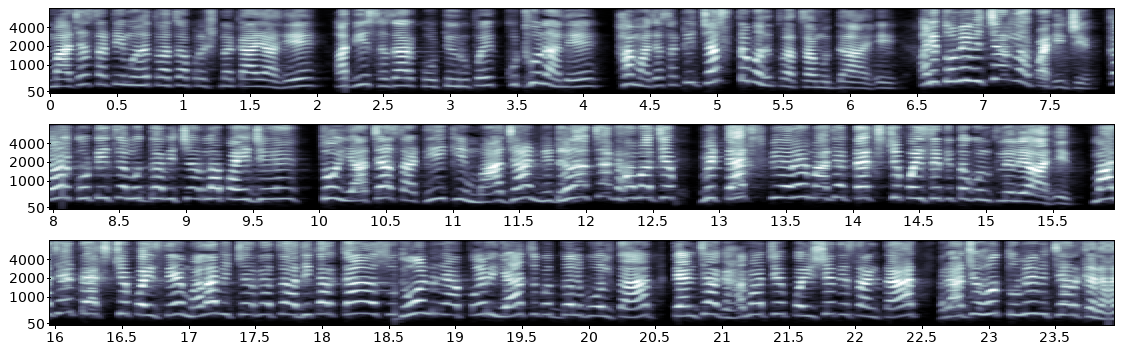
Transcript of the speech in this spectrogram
माझ्यासाठी महत्त्वाचा प्रश्न काय आहे? वीस हजार कोटी रुपये कुठून आले? हा माझ्यासाठी जास्त महत्त्वाचा मुद्दा आहे. आणि तुम्ही विचारला पाहिजे. का कोटीचा मुद्दा विचारला पाहिजे? तो याच्यासाठी की माझ्या निढळाच्या घामाचे मी टॅक्स पेअर आहे माझ्या टॅक्सचे पैसे तिथं गुंतलेले आहेत. माझ्या टॅक्सचे पैसे मला विचारण्याचा अधिकार का असू? दोन रॅपर याच बद्दल बोलतात त्यांच्या घामाचे पैसे ते सांगतात राजे हो तुम्ही विचार करा.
